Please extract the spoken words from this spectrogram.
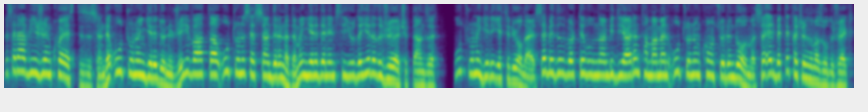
Mesela Vision Quest dizisinde Ultron'un geri döneceği ve hatta Ultron'u seslendiren adamın yeniden MCU'da yer alacağı açıklandı. Ultron'u geri getiriyorlarsa Battleworld'te bulunan bir diyarın tamamen Ultron'un kontrolünde olması elbette kaçınılmaz olacak.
